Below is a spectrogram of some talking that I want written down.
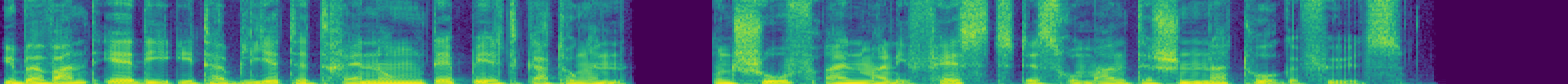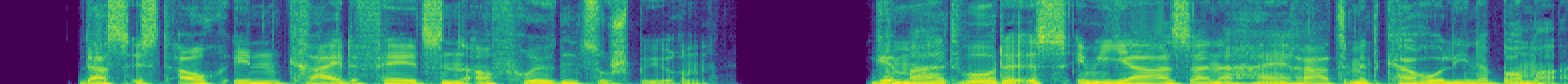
überwand er die etablierte Trennung der Bildgattungen und schuf ein Manifest des romantischen Naturgefühls. Das ist auch in Kreidefelsen auf Rügen zu spüren. Gemalt wurde es im Jahr seiner Heirat mit Caroline Bommer,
